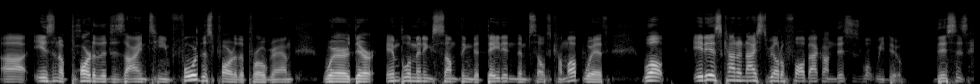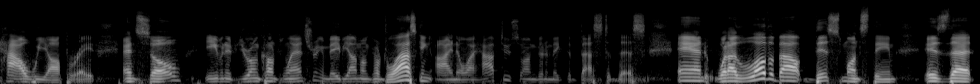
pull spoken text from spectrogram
uh, isn't a part of the design team for this part of the program, where they're implementing something that they didn't themselves come up with. Well, it is kind of nice to be able to fall back on this is what we do. This is how we operate. And so, even if you're uncomfortable answering, and maybe I'm uncomfortable asking, I know I have to, so I'm going to make the best of this. And what I love about this month's theme is that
